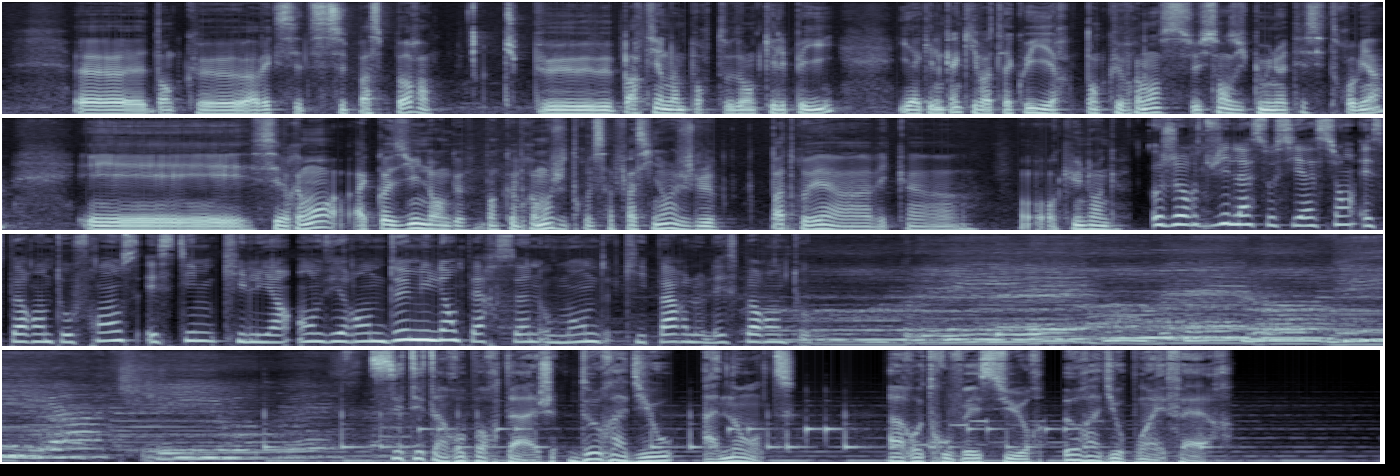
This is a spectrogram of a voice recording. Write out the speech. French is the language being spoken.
Euh, donc avec ce, passeport, tu peux partir n'importe dans quel pays. Il y a quelqu'un qui va t'accueillir. Donc vraiment, ce sens de communauté, c'est trop bien. Et c'est vraiment à cause d'une langue. Donc vraiment, je trouve ça fascinant. Je ne l'ai pas trouvé avec aucune langue. Aujourd'hui, l'association Esperanto France estime qu'il y a environ 2 millions de personnes au monde qui parlent l'espéranto. C'était un reportage de radio à Nantes, à retrouver sur euradio.fr.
